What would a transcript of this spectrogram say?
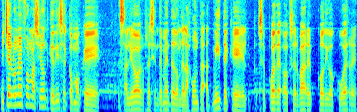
Michelle, una información que dice como que salió recientemente donde la Junta admite que se puede observar el código QR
